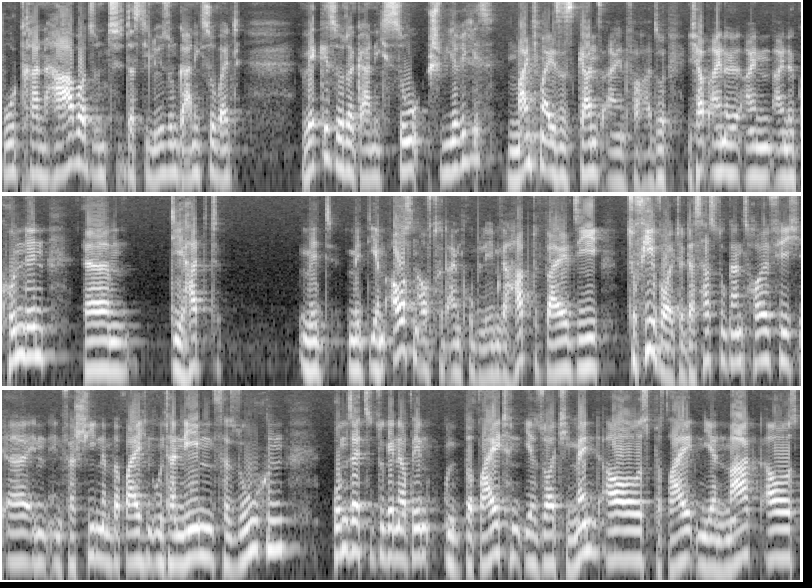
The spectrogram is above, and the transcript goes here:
wo dran habert und dass die Lösung gar nicht so weit weg ist oder gar nicht so schwierig ist? Manchmal ist es ganz einfach. Also ich habe eine, eine, eine Kundin, ähm, die hat mit, mit ihrem Außenauftritt ein Problem gehabt, weil sie zu viel wollte. Das hast du ganz häufig äh, in, in verschiedenen Bereichen. Unternehmen versuchen, Umsätze zu generieren und breiten ihr Sortiment aus, breiten ihren Markt aus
